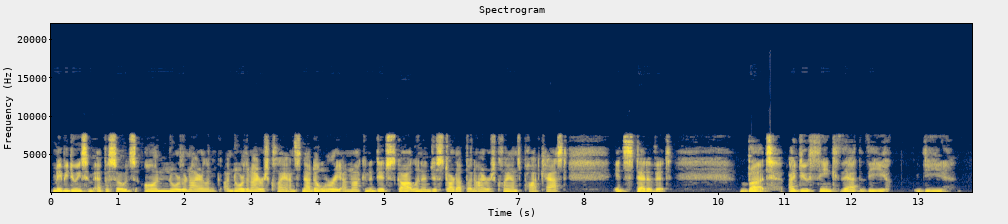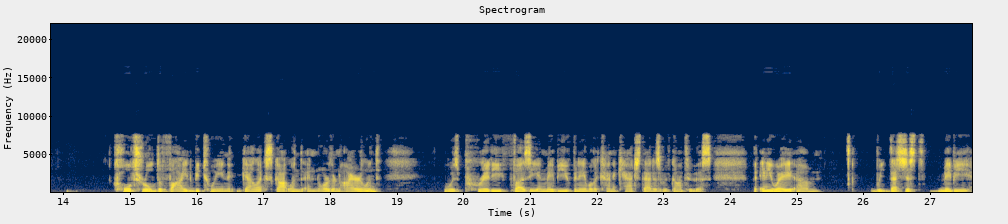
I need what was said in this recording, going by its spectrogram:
maybe doing some episodes on Northern Ireland, Northern Irish clans. Now, don't worry, I'm not going to ditch Scotland and just start up an Irish clans podcast instead of it. But I do think that the the cultural divide between Gaelic Scotland and Northern Ireland was pretty fuzzy, and maybe you've been able to kind of catch that as we've gone through this. But anyway, um, we, that's just maybe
